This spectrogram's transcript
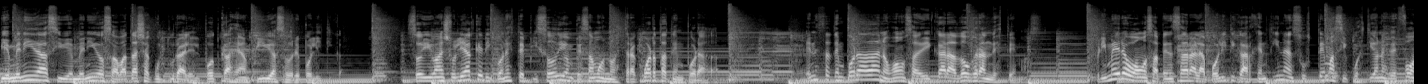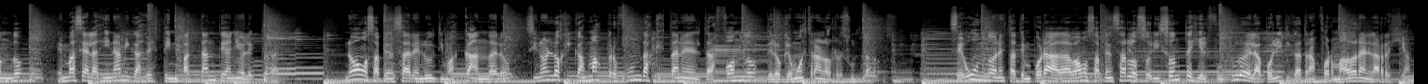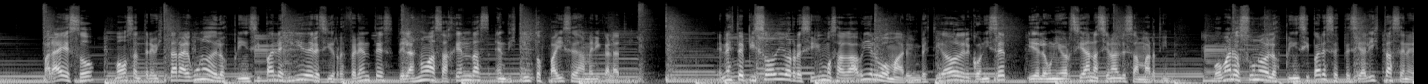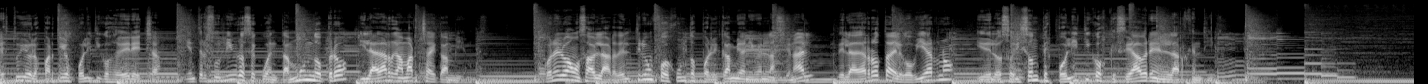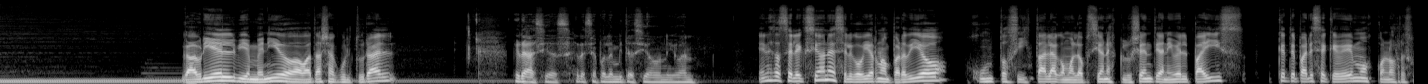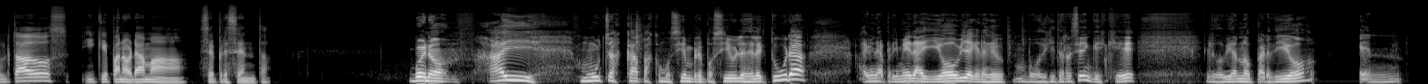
Bienvenidas y bienvenidos a Batalla Cultural, el podcast de Anfibia sobre política. Soy Iván Juliáquer y con este episodio empezamos nuestra cuarta temporada. En esta temporada nos vamos a dedicar a dos grandes temas. Primero vamos a pensar a la política argentina en sus temas y cuestiones de fondo en base a las dinámicas de este impactante año electoral. No vamos a pensar en el último escándalo, sino en lógicas más profundas que están en el trasfondo de lo que muestran los resultados. Segundo, en esta temporada vamos a pensar los horizontes y el futuro de la política transformadora en la región. Para eso, vamos a entrevistar a algunos de los principales líderes y referentes de las nuevas agendas en distintos países de América Latina. En este episodio recibimos a Gabriel Bomaro, investigador del CONICET y de la Universidad Nacional de San Martín. Bomaro es uno de los principales especialistas en el estudio de los partidos políticos de derecha, y entre sus libros se cuentan Mundo Pro y La larga marcha de Cambiemos. Con él vamos a hablar del triunfo de Juntos por el Cambio a nivel nacional, de la derrota del gobierno y de los horizontes políticos que se abren en la Argentina. Gabriel, bienvenido a Batalla Cultural. Gracias, gracias por la invitación, Iván. En estas elecciones el gobierno perdió, Juntos se instala como la opción excluyente a nivel país. ¿Qué te parece que vemos con los resultados y qué panorama se presenta? Bueno, hay muchas capas, como siempre, posibles de lectura. Hay una primera y obvia, que es la que vos dijiste recién, que es que el gobierno perdió en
